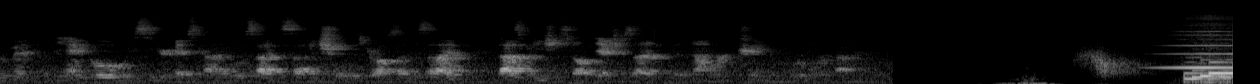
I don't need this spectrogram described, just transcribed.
movement of the ankle, or we see your hips kind of go side to side, shoulders drop side to side, that's when you should stop the exercise because now we're training for a motor.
